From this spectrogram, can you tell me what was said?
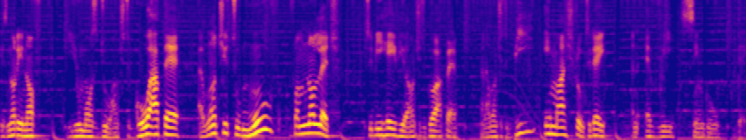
is not enough, you must do. I want you to go out there. I want you to move from knowledge to behavior. I want you to go out there and I want you to be a maestro today and every single day.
